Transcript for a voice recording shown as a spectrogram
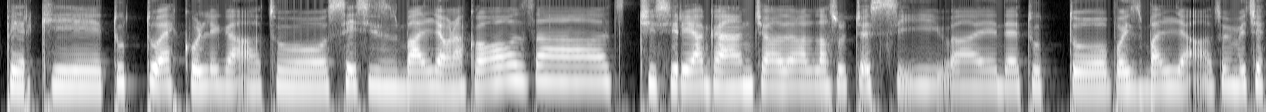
perché tutto è collegato. Se si sbaglia una cosa ci si riaggancia alla successiva ed è tutto poi sbagliato. Invece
